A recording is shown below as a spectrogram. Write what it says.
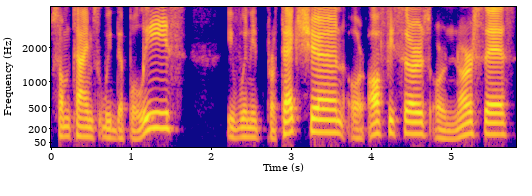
sometimes with the police if we need protection or officers or nurses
